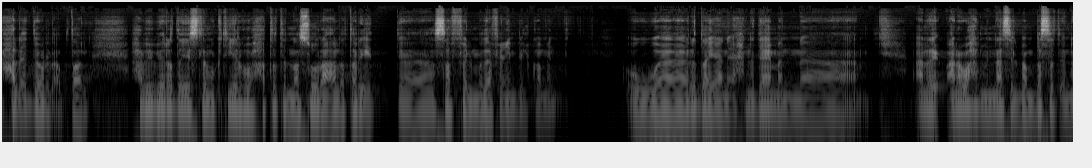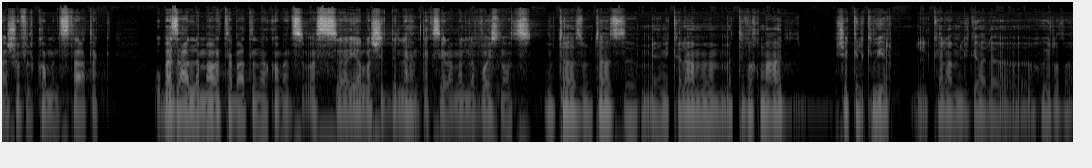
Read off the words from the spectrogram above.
حلقة دوري الأبطال. حبيبي رضا يسلموا كتير. هو حطت صوره على طريقة آه، صف المدافعين بالكومنت. ورضا يعني إحنا دائما أنا أنا واحد من الناس اللي بنبسط إني أشوف ال comments تاعتك وبزعل لما ما تبعت لنا comments بس آه، يلا شد لنا همتك كثير عملنا voice notes ممتاز ممتاز. يعني كلام متفق معاه بشكل كبير الكلام اللي قاله أخوي رضا.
